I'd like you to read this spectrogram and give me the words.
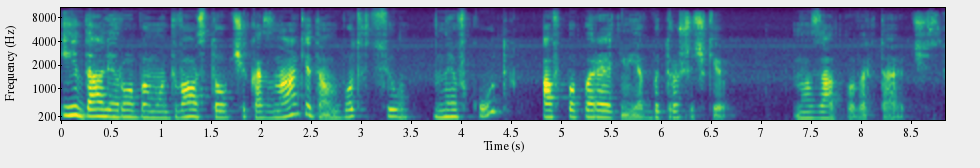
І далі робимо два стовпчика з накидом от в цю, не в кут, а в попередню, якби трошечки назад повертаючись.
